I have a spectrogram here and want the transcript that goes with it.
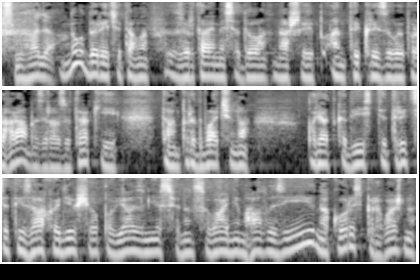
Шмигаля? Ну, до речі, там звертаємося до нашої антикризової програми зразу, так, і там передбачено порядка 230 заходів, що пов'язані з фінансуванням галузі і на користь переважно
